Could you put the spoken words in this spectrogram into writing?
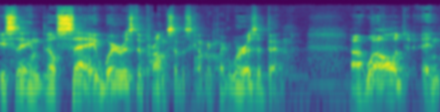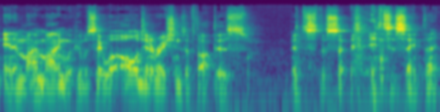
he's saying they'll say, "Where is the promise of His coming? Like, where is it then?" Uh, well, and, and in my mind, when people say, "Well, all generations have thought this," it's the it's the same thing.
